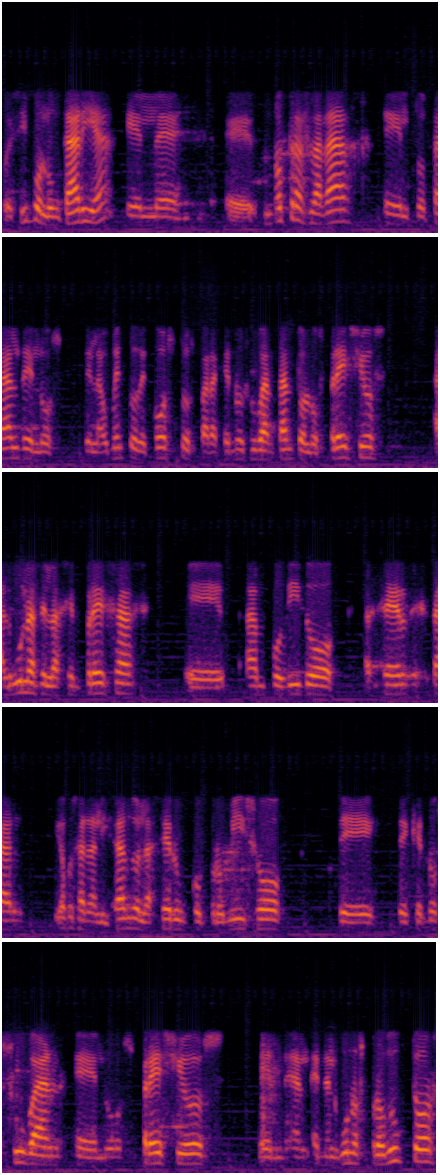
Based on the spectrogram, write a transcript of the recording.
pues sí voluntaria el eh, no trasladar el total de los del aumento de costos para que no suban tanto los precios. Algunas de las empresas eh, han podido hacer, están, digamos, analizando el hacer un compromiso de, que no suban eh, los precios en, en, algunos productos.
